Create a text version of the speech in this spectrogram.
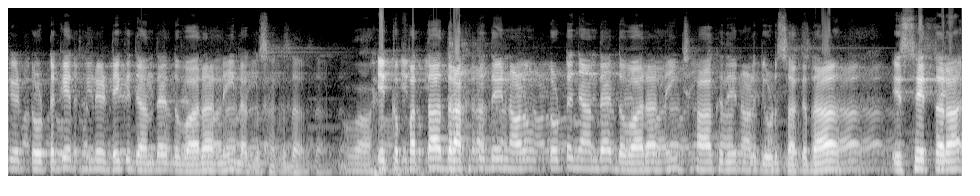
ਕੇ ਟੁੱਟ ਕੇ ਥੱਲੇ ਡਿੱਗ ਜਾਂਦਾ ਹੈ ਦੁਬਾਰਾ ਨਹੀਂ ਲੱਗ ਸਕਦਾ। ਇੱਕ ਪੱਤਾ ਦਰਖਤ ਦੇ ਨਾਲੋਂ ਟੁੱਟ ਜਾਂਦਾ ਹੈ ਦੁਬਾਰਾ ਨਹੀਂ ਛਾਖ ਦੇ ਨਾਲ ਜੁੜ ਸਕਦਾ। ਇਸੇ ਤਰ੍ਹਾਂ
